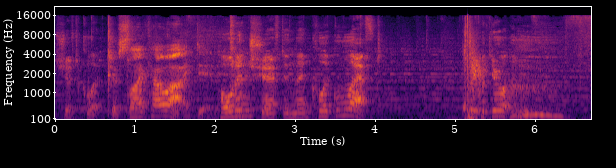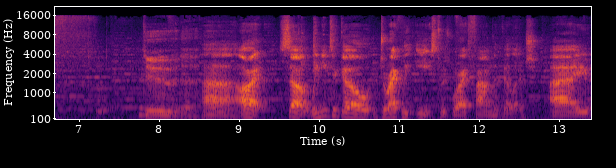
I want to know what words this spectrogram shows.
Shift click. Just like how I did. Hold in shift and then click left. Click with your. Dude. Uh, all right, so we need to go directly east, which is where I found the village. I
